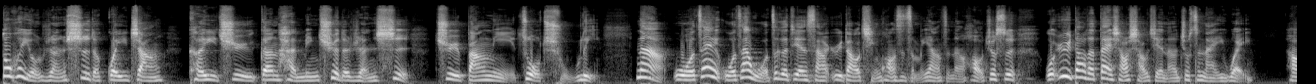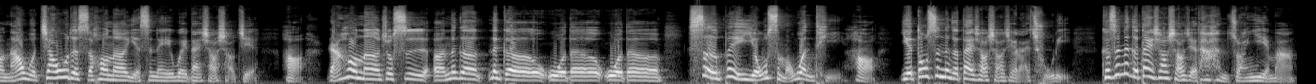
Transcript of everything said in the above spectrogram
都会有人事的规章，可以去跟很明确的人事去帮你做处理。那我在我在我这个电商遇到情况是怎么样子呢？哈，就是我遇到的代销小姐呢，就是那一位。好，然后我交屋的时候呢，也是那一位代销小姐。好，然后呢，就是呃，那个那个我的我的设备有什么问题，哈，也都是那个代销小姐来处理。可是那个代销小姐她很专业吗？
